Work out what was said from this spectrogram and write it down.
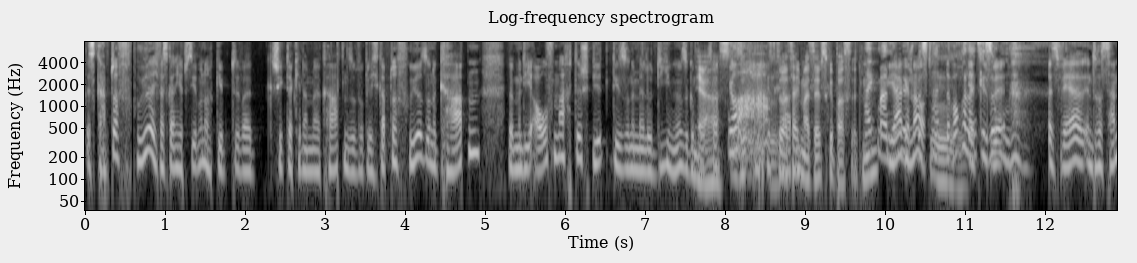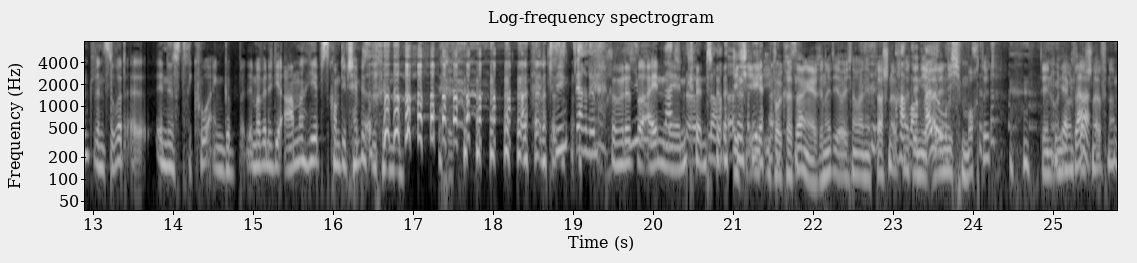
Es gab doch früher, ich weiß gar nicht, ob es die immer noch gibt, weil schickt da keiner mehr Karten so wirklich. Es gab doch früher so eine Karten, wenn man die aufmachte, spielten die so eine Melodie, ne? So Geburtstags. Ja. so Ja. Du hast halt Karten. mal selbst gebastelt. Hm? Ja, genau. hat eine Woche lang Jetzt wär- gesungen. Es wäre interessant, wenn es sowas äh, in das Trikot einge... Immer wenn du die Arme hebst, kommt die Champions League. Klingt nach einem Wenn man das so einnähen könnte. Ich, ich, ich wollte gerade sagen, erinnert ihr euch noch an den Flaschenöffner, Aber den ihr hallo. alle nicht mochtet? Den Union-Flaschenöffner?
